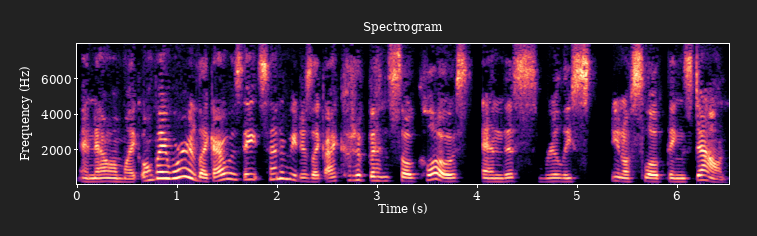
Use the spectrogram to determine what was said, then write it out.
And now I'm like, oh my word, like I was eight centimeters. Like I could have been so close. And this really, you know, slowed things down.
